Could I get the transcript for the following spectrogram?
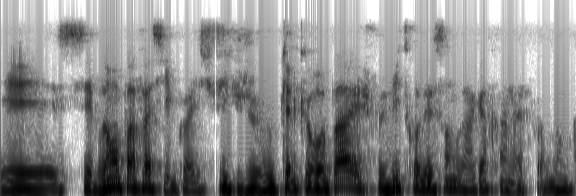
et c'est vraiment pas facile quoi. Il suffit que je loupe quelques repas et je peux vite redescendre à 89 quoi. Donc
